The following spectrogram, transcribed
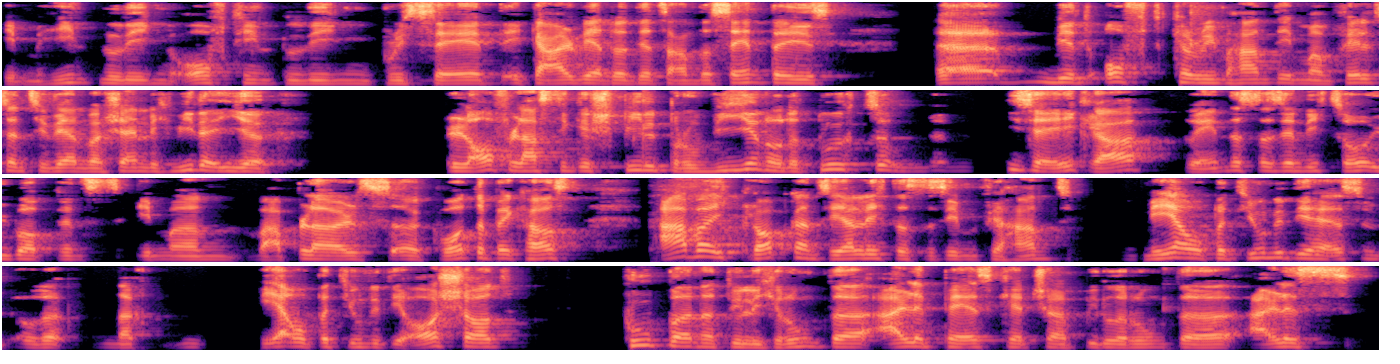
eben hinten liegen, oft hinten liegen, Preset, egal wer dort jetzt an der Center ist, äh, wird oft Kareem Hunt eben am Feld sein. Sie werden wahrscheinlich wieder ihr lauflastiges Spiel probieren oder durchzu, ist ja eh klar, du änderst das ja nicht so, überhaupt wenn du eben einen Wappler als äh, Quarterback hast. Aber ich glaube ganz ehrlich, dass das eben für Hand mehr Opportunity heißt oder nach mehr Opportunity ausschaut. Cooper natürlich runter, alle Passcatcher ein bisschen runter, alles,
